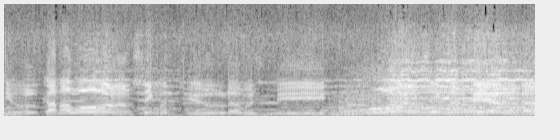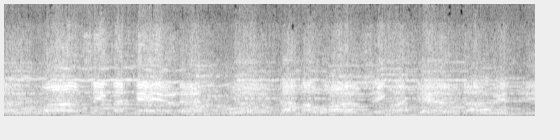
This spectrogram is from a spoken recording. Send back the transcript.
You'll come a waltzing Matilda with me. Waltzing Matilda, waltzing Matilda. You'll come a waltzing Matilda with me.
